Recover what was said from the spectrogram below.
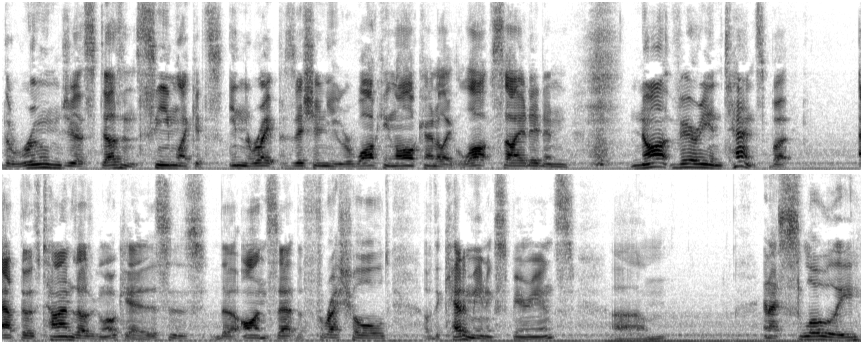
the room just doesn't seem like it's in the right position. You're walking all kind of like lopsided and not very intense, but at those times I was going, okay, this is the onset, the threshold of the ketamine experience. Um, and I slowly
